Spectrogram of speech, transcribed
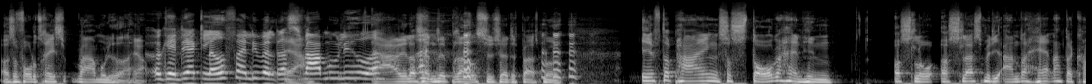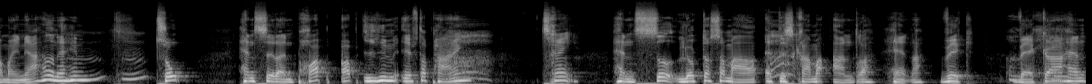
Og så får du tre svarmuligheder her. Okay, det er jeg glad for alligevel. Der er Ja. svarmuligheder. Ja, ellers er den lidt bred, synes jeg, det spørgsmål. Efter parringen, så stalker han hende og, slår, og slås med de andre hanner, der kommer i nærheden af hende. Mm. To, han sætter en prop op i hende efter parring. Tre, hans sæd lugter så meget, at det skræmmer andre hanner væk. Okay. Hvad gør han,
